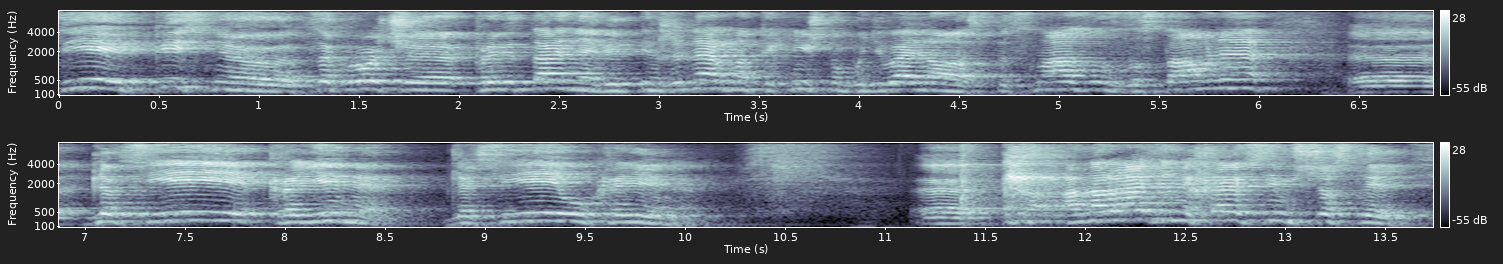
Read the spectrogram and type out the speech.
Цією піснею це коротше привітання від інженерно-технічно-будівельного спецназу заставлення е, для всієї країни, для всієї України. Е, а наразі нехай всім щастить.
